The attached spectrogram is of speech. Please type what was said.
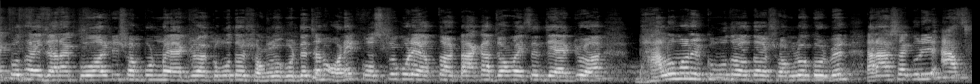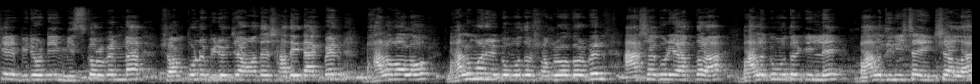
এক কথায় যারা কোয়ালিটি সম্পূর্ণ এক জোড়া কবুতর সংগ্রহ করতে চান, অনেক কষ্ট করে আপনারা টাকা জমাইছেন যে এক জোড়া ভালো মানের কবুতর আপনারা সংগ্রহ করবেন। আর আশা করি আজকের ভিডিওটি মিস করবেন না। সম্পূর্ণ ভিডিওটি আমাদের সাথেই থাকবেন। ভালো ভালো ভালো মানের কবুতর সংগ্রহ করবেন। আশা করি আপনারা ভালো কবুতর কিনলে ভালো জিনিসটা ইনশাল্লাহ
